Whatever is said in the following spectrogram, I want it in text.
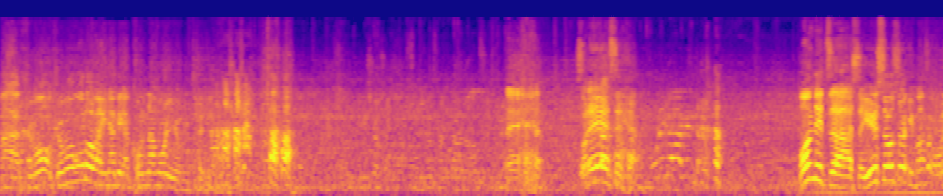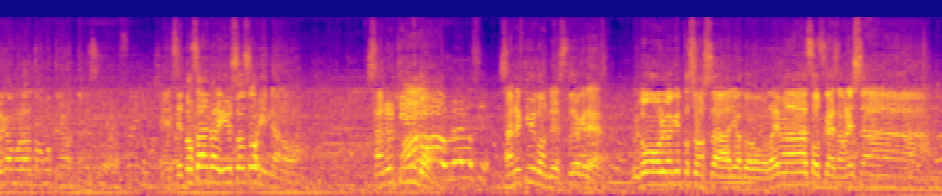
まあ雲雲五郎がいなければこんなもんよみたいな。えー、それでですね本日は明日優勝商品まさか俺がもらうと思ってなかったんですよ、えー瀬戸さんから優勝商品であの讃岐うどん。讃岐うどんです。というわけでうどんを俺がゲットしました。ありがとうございます。お疲れ様でした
